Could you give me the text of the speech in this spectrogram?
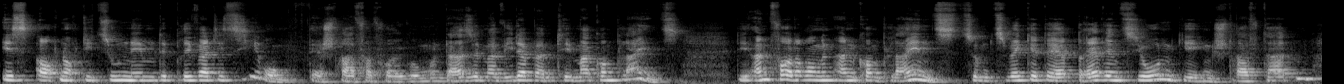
ist auch noch die zunehmende Privatisierung der Strafverfolgung. Und da sind wir wieder beim Thema Compliance die Anforderungen an Compliance zum Zwecke der Prävention gegen Straftaten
